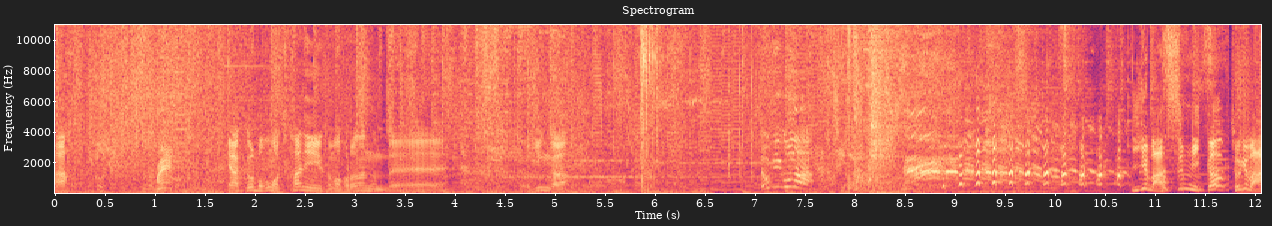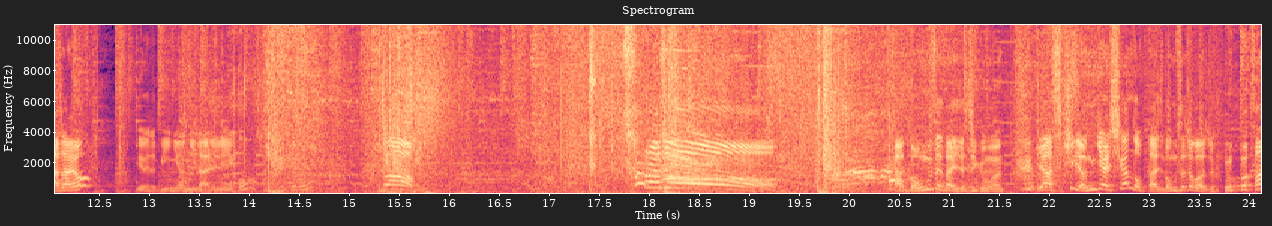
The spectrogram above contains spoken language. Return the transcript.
아. 야 그걸 먹으면 어떡하니? 그만 걸어놨는데. 여긴가? 여기구나! 이게 맞습니까? 저게 맞아요? 여기서 미니언 이 날리고 슈로. 쫙! 사라져! 야 너무 세다 이제 지금은. 야 스킬 연기할 시간도 없다. 너무 세져가지고.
